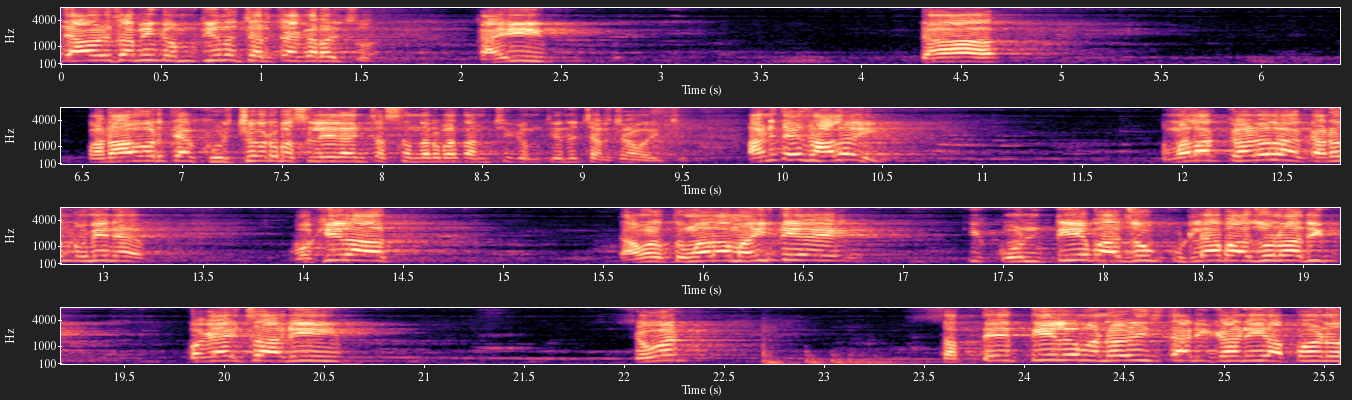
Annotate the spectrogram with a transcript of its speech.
त्यावेळेस आम्ही गमतीनं चर्चा करायचो. काही त्या पदावर त्या खुर्चीवर बसलेल्यांच्या संदर्भात आमची गमतीनं चर्चा व्हायची. आणि ते झालंय तुम्हाला कळलं कारण तुम्ही वकील आहात. त्यामुळे तुम्हाला माहिती आहे की कोणती बाजू कुठल्या बाजूने अधिक बघायचं आणि शेवट सत्तेतील मंडळी त्या ठिकाणी आपण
